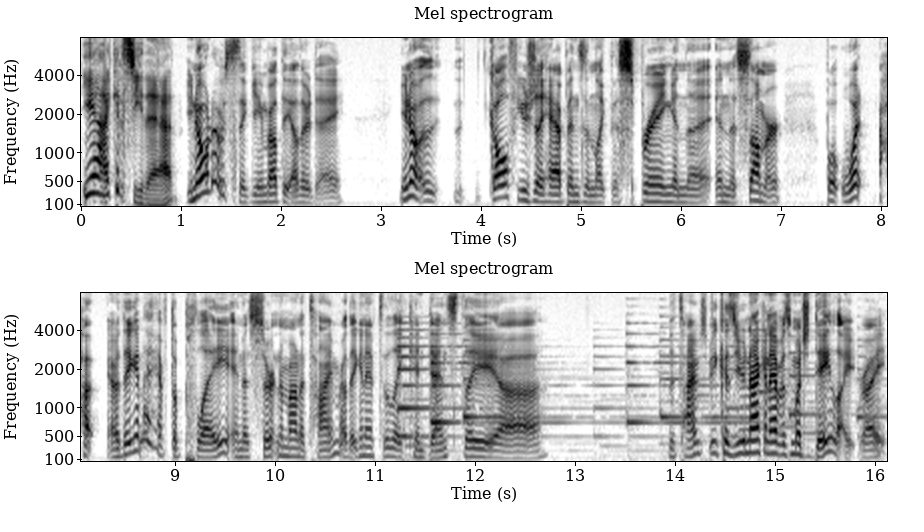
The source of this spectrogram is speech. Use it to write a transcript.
Yeah, I can see that. You know what I was thinking about the other day? You know, golf usually happens in like the spring and the in the summer. But what how, are they gonna have to play in a certain amount of time? Are they gonna have to like condense the uh, the times because you're not gonna have as much daylight, right?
